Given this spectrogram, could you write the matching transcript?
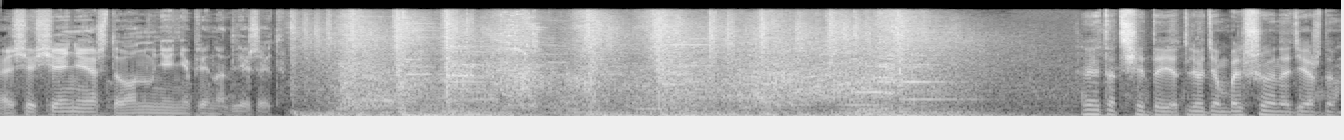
Ощущение, что он мне не принадлежит. Этот щит дает людям большую надежду.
